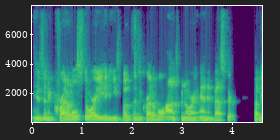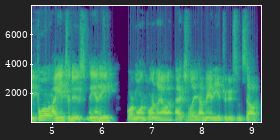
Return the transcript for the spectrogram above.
who's an incredible story, and he's both an incredible entrepreneur and investor. But before I introduce Manny, or more importantly, I'll actually have Manny introduce himself.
